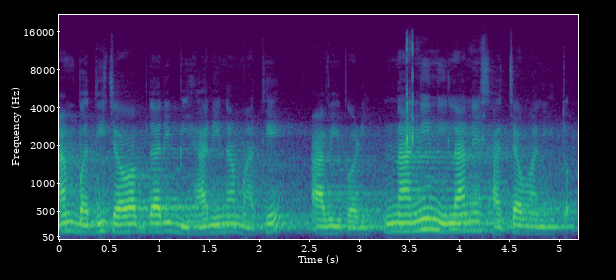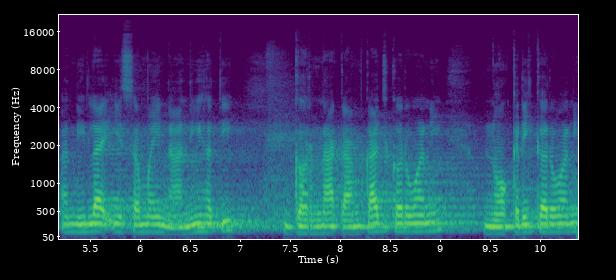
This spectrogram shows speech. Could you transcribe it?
આમ બધી જવાબદારી બિહારીના માથે આવી પડી. નાની નીલાને સાચવવાની. તો આ નીલા એ સમય નાની હતી, ઘરના કામકાજ કરવાની નોકરી કરવાની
